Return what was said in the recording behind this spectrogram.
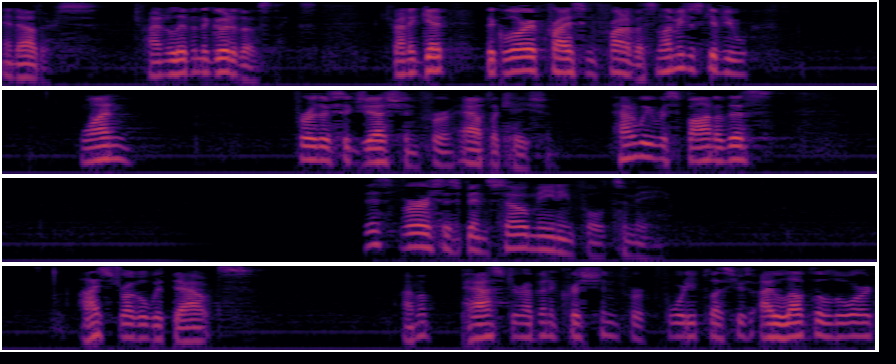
and others. Trying to live in the good of those things. Trying to get the glory of Christ in front of us. And let me just give you one further suggestion for application. How do we respond to this? This verse has been so meaningful to me. I struggle with doubts. I'm a pastor. I've been a Christian for 40 plus years. I love the Lord.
